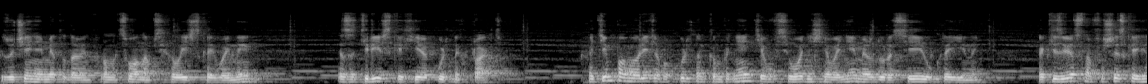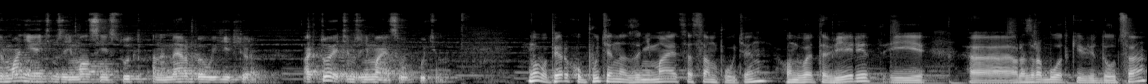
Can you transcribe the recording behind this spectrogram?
изучением методов информационно-психологической войны, эзотерических и оккультных практик. Хотим поговорить об оккультном компоненте в сегодняшней войне между Россией и Украиной. Как известно, в фашистской Германии этим занимался институт АННРБ у Гитлера. А кто этим занимается у Путина? Ну, во-первых, у Путина занимается сам Путин. Он в это верит, и э, разработки ведутся.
